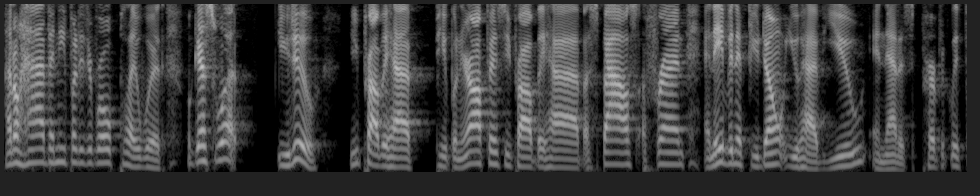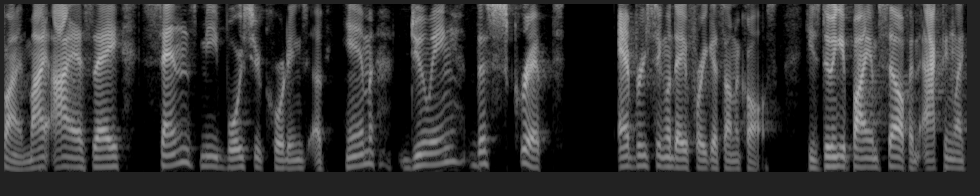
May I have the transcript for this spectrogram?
I don't have anybody to role play with. Well, guess what? You do. You probably have people in your office. You probably have a spouse, a friend. And even if you don't, you have you, and that is perfectly fine. My ISA sends me voice recordings of him doing the script every single day before he gets on the calls. He's doing it by himself and acting like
